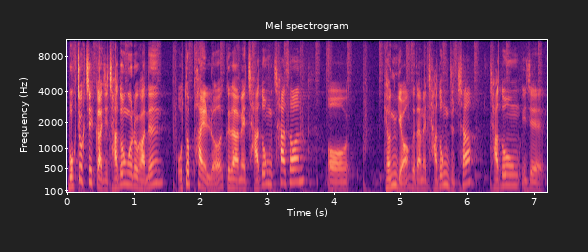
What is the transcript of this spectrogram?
목적지까지 자동으로 가는 오토파일럿, 그 다음에 자동 차선 어 변경, 그 다음에 자동 주차, 자동 이제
